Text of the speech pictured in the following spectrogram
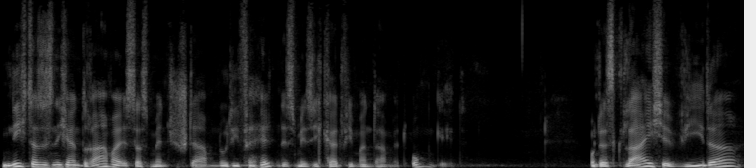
Nicht, dass es nicht ein Drama ist, dass Menschen sterben, nur die Verhältnismäßigkeit, wie man damit umgeht. Und das Gleiche wieder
